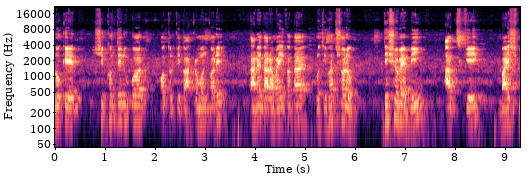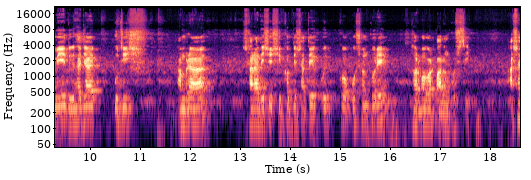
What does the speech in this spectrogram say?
লোকের শিক্ষকদের উপর অতর্কিত আক্রমণ করে। তার ধারাবাহিকতা প্রতিবাদ স্বরূপ দেশব্যাপী আজকে বাইশ মে দুই হাজার পঁচিশ। আমরা সারা দেশের শিক্ষকদের সাথে ঐক্য পোষণ করে ধর্মঘট পালন করছি। আশা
